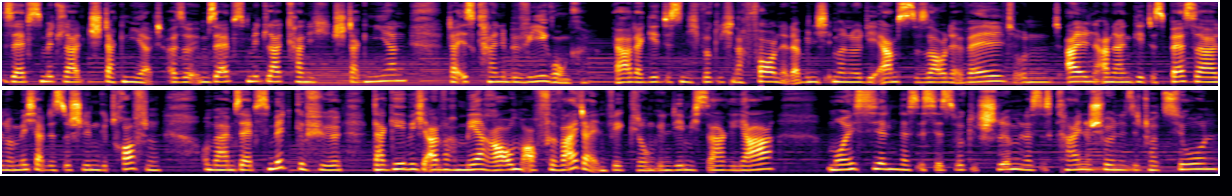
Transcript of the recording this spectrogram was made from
Selbstmitleid stagniert. Also im Selbstmitleid kann ich stagnieren, da ist keine Bewegung. Ja, da geht es nicht wirklich nach vorne. Da bin ich immer nur die ärmste Sau der Welt und allen anderen geht es besser. Nur mich hat es so schlimm getroffen. Und beim Selbstmitgefühl, da gebe ich einfach mehr Raum auch für Weiterentwicklung, indem ich sage, ja, Mäuschen, das ist jetzt wirklich schlimm, das ist keine schöne Situation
